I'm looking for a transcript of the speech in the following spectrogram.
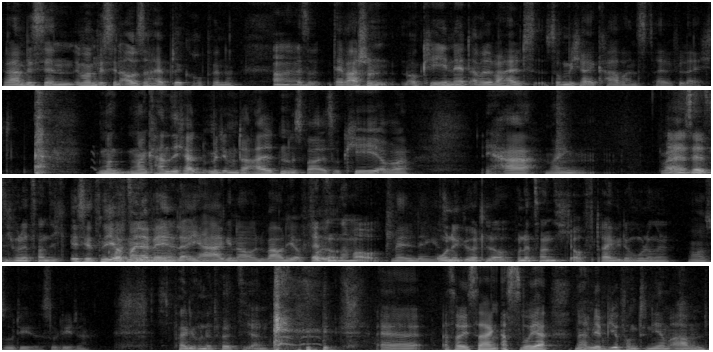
der war ein bisschen, immer ein bisschen außerhalb der Gruppe, ne? Ah, ja. Also der war schon okay, nett, aber der war halt so Michael Kaban-Style vielleicht. Man, man kann sich halt mit ihm unterhalten, es war alles okay, aber ja, mein. Weil er ist ja jetzt nicht 120. ist jetzt nicht auf meiner Wellenlänge. Ja, genau. Und war auch nicht auf Letztens nochmal auf. Wellenlänge. Ohne Gürtel auf 120 auf drei Wiederholungen. Oh, solide, solide. Ich peil die 140 an. Äh, was soll ich sagen? Ach so, ja. Dann hatten wir Bierpong-Turnier am Abend.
